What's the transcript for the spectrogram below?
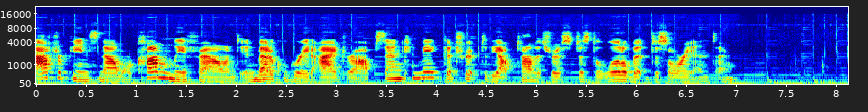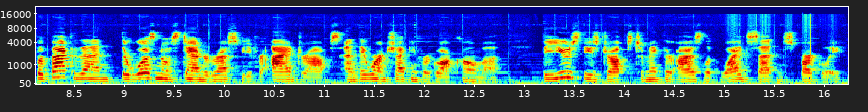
Atropine is now more commonly found in medical grade eye drops and can make a trip to the optometrist just a little bit disorienting. But back then, there was no standard recipe for eye drops, and they weren't checking for glaucoma. They used these drops to make their eyes look wide set and sparkly.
